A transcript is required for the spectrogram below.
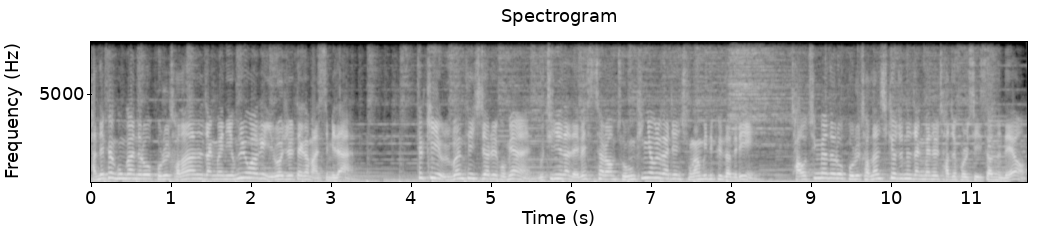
반대편 공간으로 볼을 전환하는 장면이 훌륭하게 이루어질 때가 많습니다. 특히 울버햄튼 시절을 보면 무티뉴나 네베스처럼 좋은 킥력을 가진 중앙 미드필더들이 좌우 측면으로 볼을 전환시켜주는 장면을 자주 볼 수 있었는데요.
